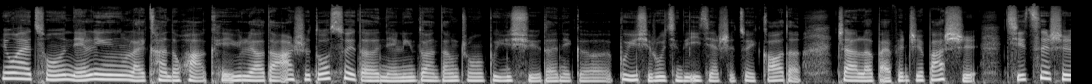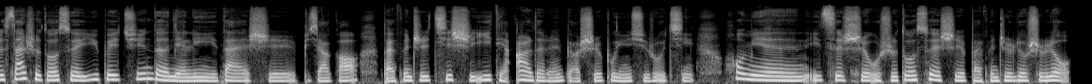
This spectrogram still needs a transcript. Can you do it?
另外，从年龄来看的话，可以预料到二十多岁的年龄段当中，不允许的那个不允许入境的意见是最高的，占了百分之八十。其次是。三十多岁预备军的年龄一代是比较高，百分之七十一点二的人表示不允许入境。后面依次是五十多岁是百分之六十六，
